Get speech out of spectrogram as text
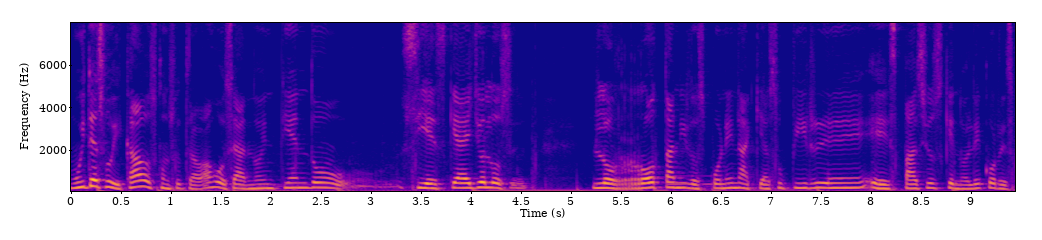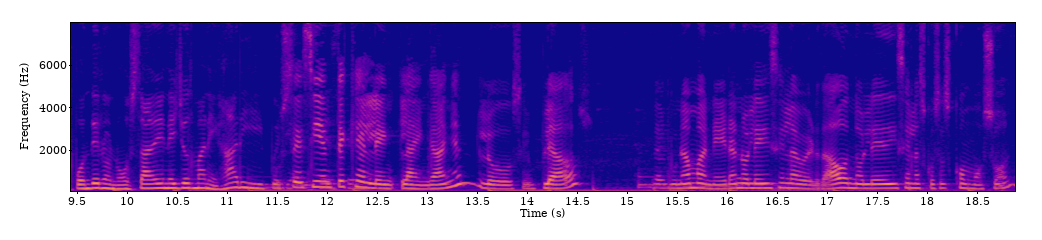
muy desubicados con su trabajo. O sea, no entiendo si es que a ellos los, los rotan y los ponen aquí a suplir eh, espacios que no le corresponden o no saben ellos manejar. y pues ¿Usted siente que le, la engañan los empleados? ¿De alguna manera no le dicen la verdad o no le dicen las cosas como son?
